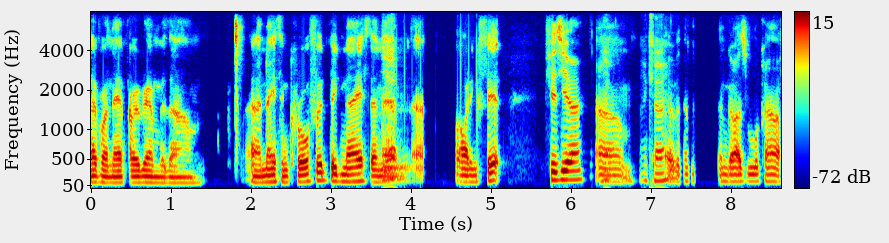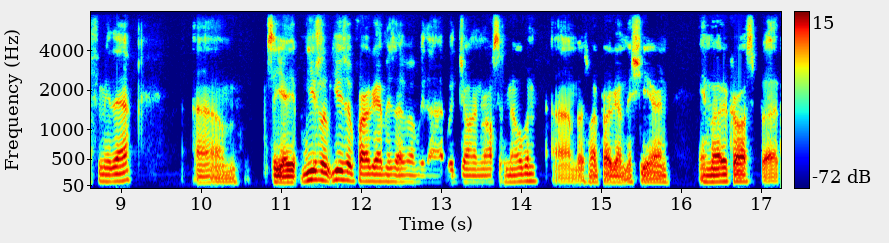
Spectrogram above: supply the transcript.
over on their program with um uh, Nathan Crawford, Big Nath, and Yep. then uh, Fighting Fit Physio. Um, Okay. over them, them guys were looking after me there. Um, so yeah, usual usual program is over with uh, with John and Ross in Melbourne. Um, that was my program this year and in motocross, but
